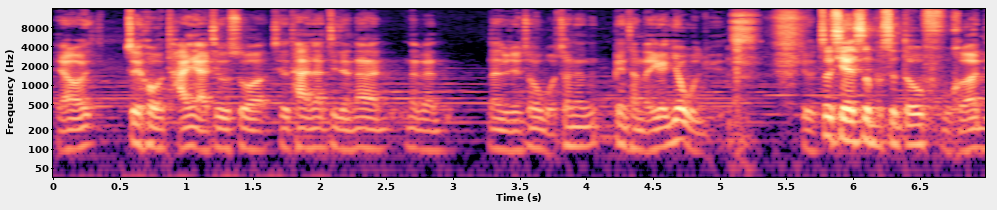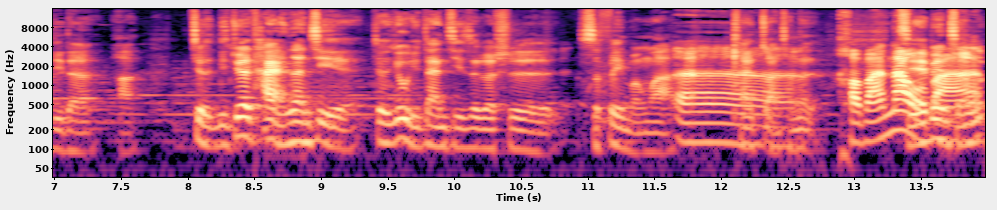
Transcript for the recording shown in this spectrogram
然后最后谭雅就是说，就谭雅记得那那个那就说我转身变成了一个幼女，就这些是不是都符合你的啊？就你觉得谭雅战记就幼女战记这个是是费蒙吗？呃，才转成了好吧，那我把成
